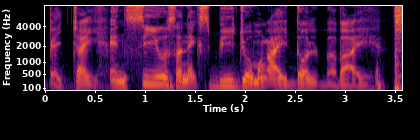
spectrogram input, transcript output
pechay. And see you sa next video mga idol. Bye-bye.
